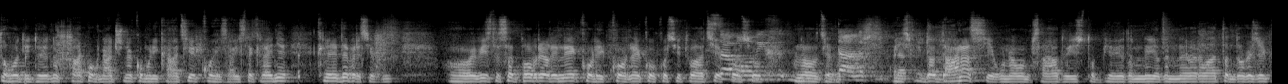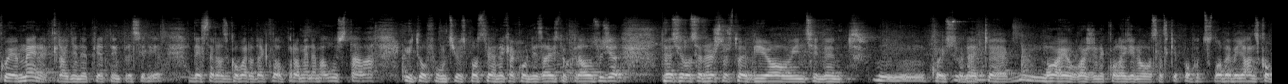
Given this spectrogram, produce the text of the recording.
dovodi do jednog takvog načina komunikacije koje je zaista krajnje, krajnje depresivno. Ove, ovaj, vi ste sad pobrali nekoliko, nekoliko situacija koje su... Ovih no, današnjih Do danas je u Novom Sadu isto bio jedan, jedan neverovatan događaj koji je mene krajnje neprijatno impresionirao, gde se razgovara dakle, o promenama ustava i to funkciju uspostavlja nekakvog nezavisnog pravosuđa. Desilo se nešto što je bio incident mm, koji su neke moje uvažene kolege novosadske poput Slobe Beljanskog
